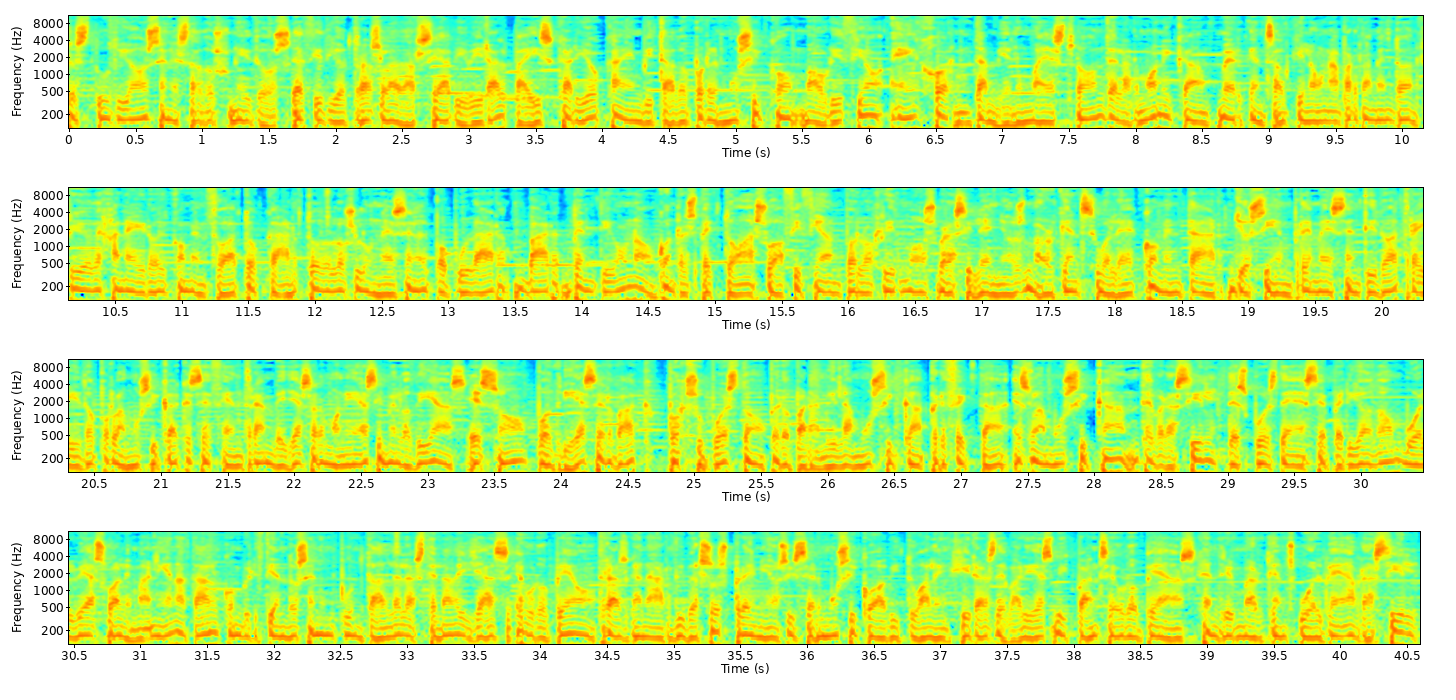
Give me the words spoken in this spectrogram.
estudios en Estados Unidos, decidió trasladarse a vivir al país carioca, invitado por el músico Mauricio Einhorn, también un maestro de la armónica. Merkens alquiló un apartamento en Río de Janeiro y comenzó a tocar todos los lunes en el popular Bar 21. Con respecto a su afición por los ritmos brasileños, Merkens suele comentar: Yo siempre me he sentido atraído por la música que se centra en bellas armonías y melodías. Eso podría ser Bach, por supuesto, pero para mí la música perfecta es la música de Brasil. Después de ese periodo vuelve a su Alemania natal convirtiéndose en un puntal de la escena de jazz europeo. Tras ganar diversos premios y ser músico habitual en giras de varias big bands europeas, Hendrik Merkens vuelve a Brasil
